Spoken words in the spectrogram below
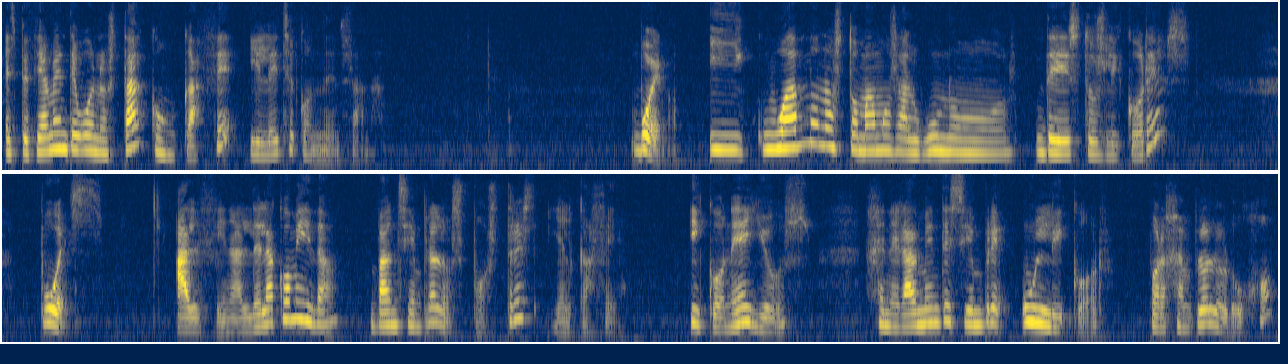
especialmente bueno está con café y leche condensada. Bueno, ¿y cuándo nos tomamos algunos de estos licores? Pues al final de la comida van siempre los postres y el café. Y con ellos, generalmente siempre un licor, por ejemplo el orujo.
